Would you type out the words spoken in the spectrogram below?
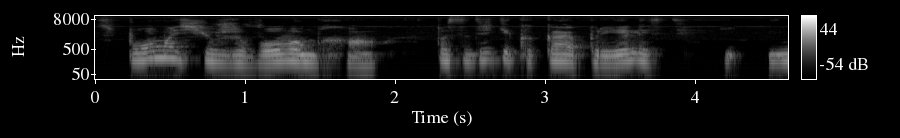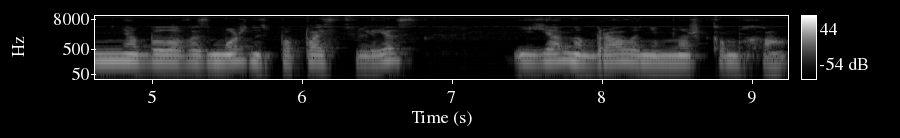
с помощью живого мха. Посмотрите, какая прелесть! У меня была возможность попасть в лес, и я набрала немножко мха.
